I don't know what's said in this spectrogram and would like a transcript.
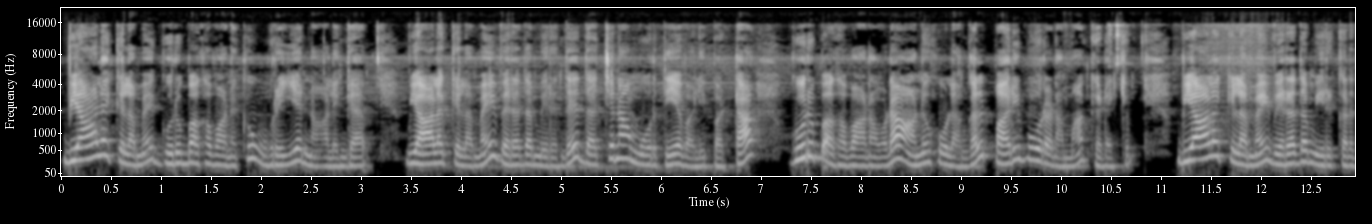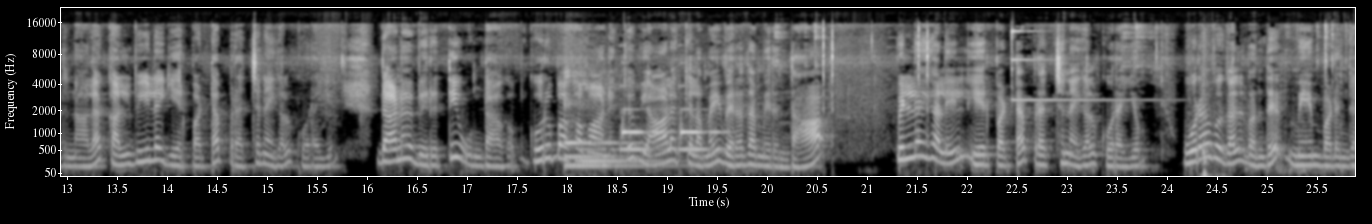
வியாழக்கிழமை குரு பகவானுக்கு உரிய நாளுங்க. வியாழக்கிழமை விரதம் இருந்து தட்சிணாமூர்த்தியை வழிபட்டால் குரு பகவானோட அனுகூலங்கள் பரிபூரணமாக கிடைக்கும். வியாழக்கிழமை விரதம் இருக்கிறதுனால கல்வியில் ஏற்பட்ட பிரச்சனைகள் குறையும். தன விருத்தி உண்டாகும். குரு பகவானுக்கு வியாழக்கிழமை விரதம் இருந்தால் பிள்ளைகளில் ஏற்பட்ட பிரச்சனைகள் குறையும். உறவுகள் வந்து மேம்படுங்க.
